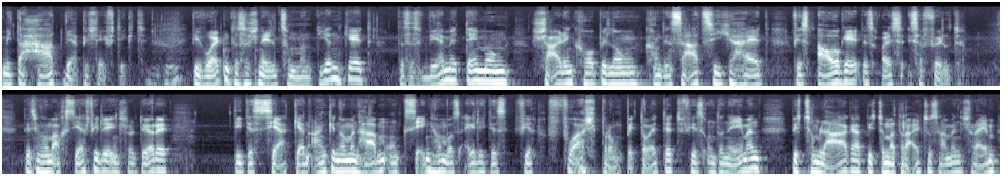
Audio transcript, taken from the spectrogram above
mit der Hardware beschäftigt. Mhm. Wir wollten, dass es schnell zum Montieren geht, Das heißt Wärmedämmung, Schallenkoppelung, Kondensatsicherheit, fürs Auge, das alles ist erfüllt. Deswegen haben auch sehr viele Installateure, die das sehr gern angenommen haben und gesehen haben, was eigentlich das für Vorsprung bedeutet fürs Unternehmen. Bis zum Lager, bis zum Material zusammenschreiben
